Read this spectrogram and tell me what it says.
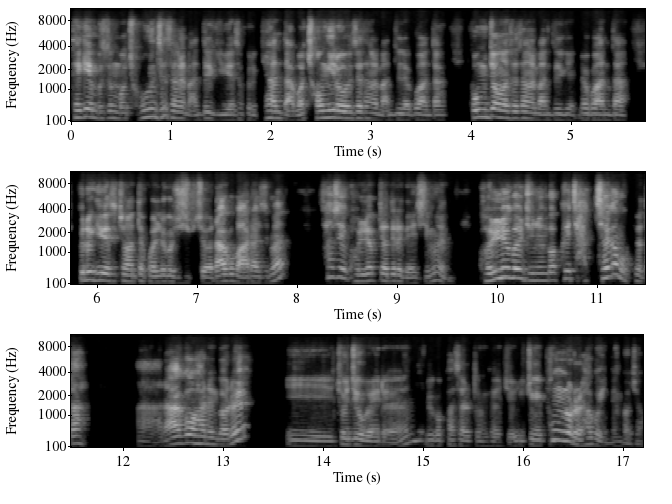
되게 무슨 뭐 좋은 세상을 만들기 위해서 그렇게 한다. 뭐 정의로운 세상을 만들려고 한다. 공정한 세상을 만들려고 한다. 그러기 위해서 저한테 권력을 주십시오 라고 말하지만 사실 권력자들의 내심은 권력을 주는 것 그 자체가 목표다. 아, 라고 하는 거를 이 조지 오웰은 일곱 화살을 통해서 일종의 폭로를 하고 있는 거죠.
